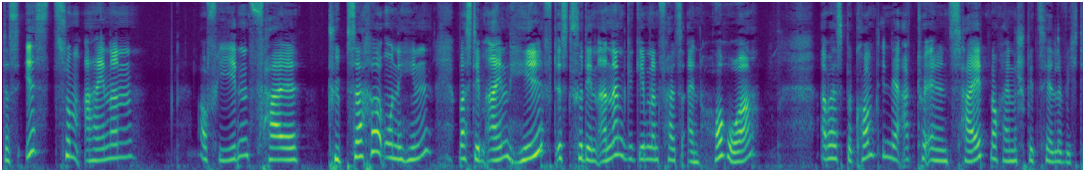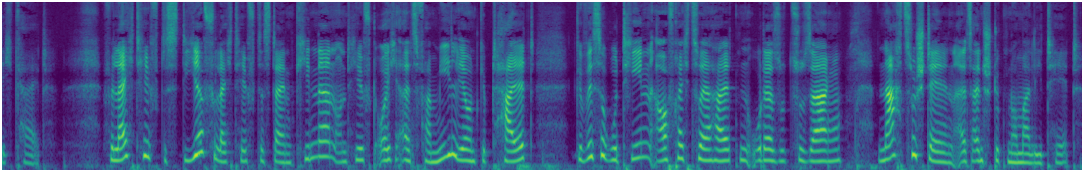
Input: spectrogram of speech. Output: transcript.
Das ist zum einen auf jeden Fall Typsache ohnehin. Was dem einen hilft, ist für den anderen gegebenenfalls ein Horror aber es bekommt in der aktuellen Zeit noch eine spezielle Wichtigkeit. Vielleicht hilft es dir, vielleicht hilft es deinen Kindern und hilft euch als Familie und gibt Halt, gewisse Routinen aufrechtzuerhalten oder sozusagen nachzustellen als ein Stück Normalität.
